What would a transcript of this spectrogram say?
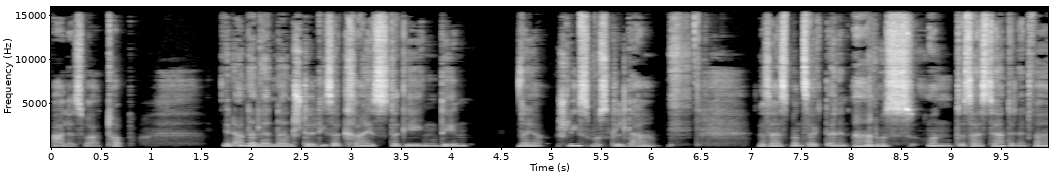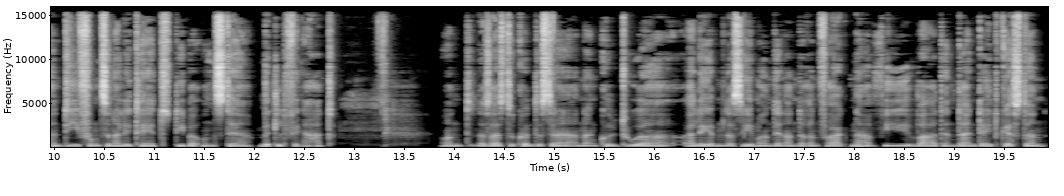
alles war top. In anderen Ländern stellt dieser Kreis dagegen den, naja, Schließmuskel dar. Das heißt, man zeigt einen Anus und das heißt, er hat in etwa die Funktionalität, die bei uns der Mittelfinger hat. Und das heißt, du könntest in einer anderen Kultur erleben, dass jemand den anderen fragt, na, wie war denn dein Date gestern?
